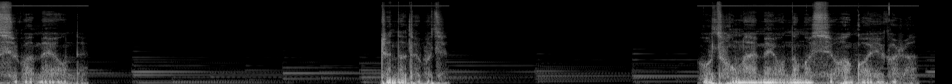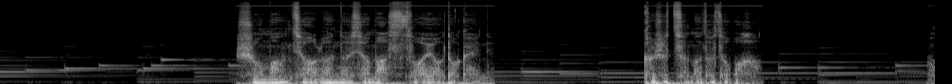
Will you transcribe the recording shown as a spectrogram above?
习惯没有你，真的对不起。我从来没有那么喜欢过一个人，手忙脚乱的想把所有都给你。可是怎么都做不好，我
